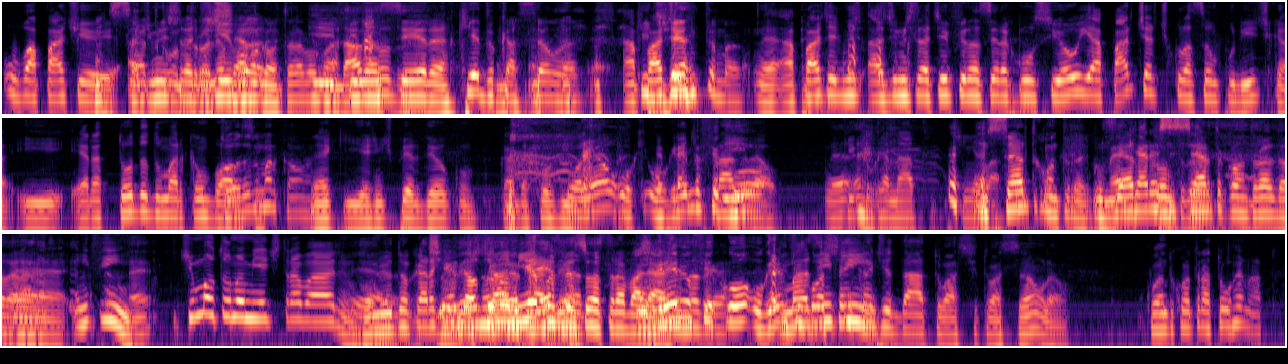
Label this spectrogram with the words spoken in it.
o, a parte administrativa controle, e financeira. Tudo. Que educação, né? A que parte, gentleman. É, a parte administrativa e financeira com o CEO e a parte de articulação política e era toda do Marcão Bola. Toda do Marcão, né? Que a gente perdeu com cada Covid. O, Léo, o, o é Grêmio ficou... É. O que, que, o Renato tinha um lá? certo controle. Como um é que era controle. esse certo controle do Renato? É, enfim, é. tinha uma autonomia de trabalho. É. O Romildo é um cara que dá autonomia para as pessoas trabalharem. O Grêmio ficou, o Grêmio Mas, ficou enfim, sem candidato à situação, Léo, quando contratou o Renato.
